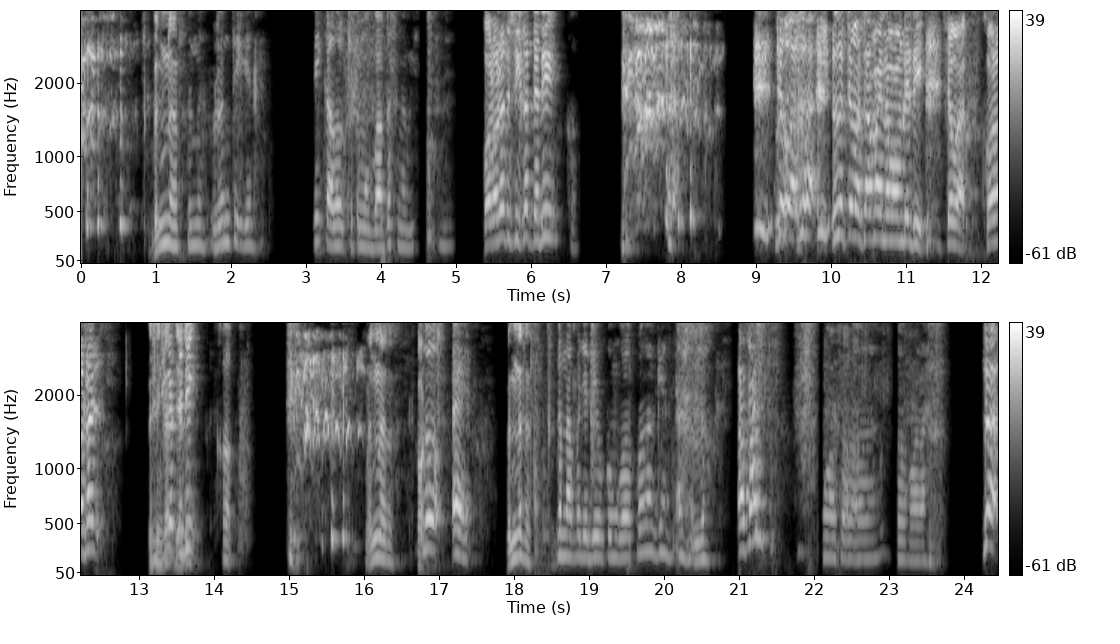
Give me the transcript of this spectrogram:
Bener. bener berhenti ya jadi kalau kita mau babas nggak bisa Corona disingkat jadi? Coba enggak, lu coba samain sama Om Deddy. Coba. Corona disingkat Disingkat jadi, jadi kok bener. Kok- lu eh Bener. kenapa jadi hukum Coca-Cola gen ah lu apaan? mau soal Coca-Cola Enggak.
